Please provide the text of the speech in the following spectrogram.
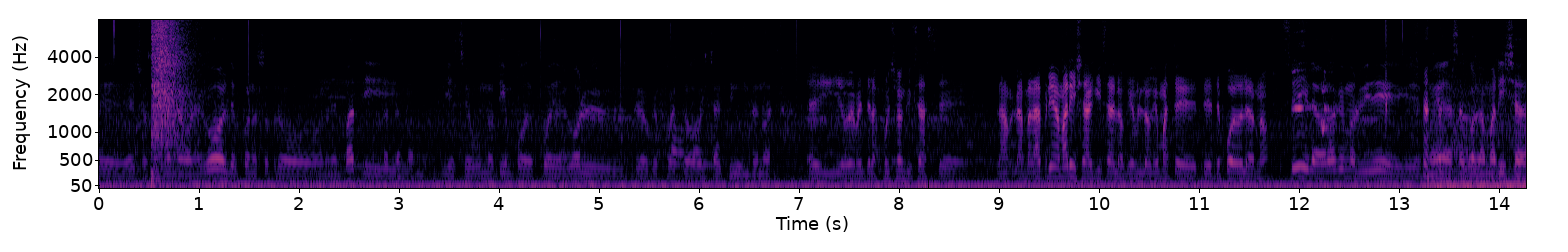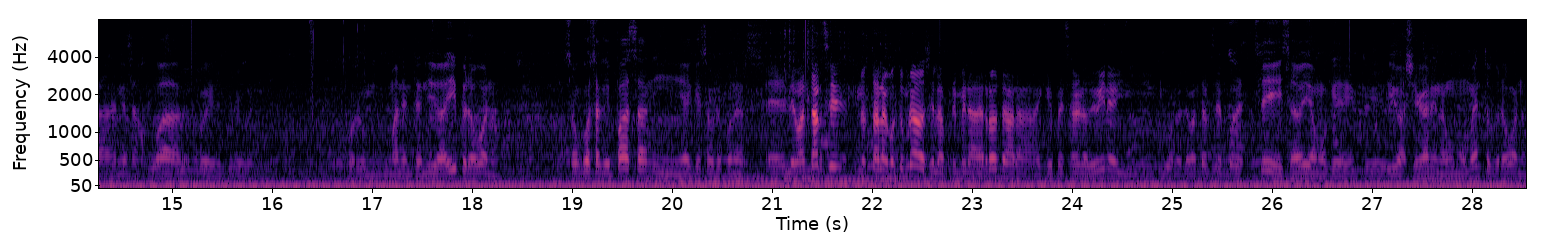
eh, ellos se encuentran con el gol, después nosotros en el empate y, el segundo tiempo después del gol creo que fue todo incertidumbre nuestra. Eh, y obviamente la expulsión quizás, la, primera amarilla quizás lo que, lo que más te, puede doler, ¿no? Sí, la verdad que me olvidé que me había sacado la amarilla en esa jugada, que fue creo que por un malentendido ahí, pero bueno, son cosas que pasan y hay que sobreponerse. Eh, levantarse, no están acostumbrados, es la primera derrota, ahora hay que pensar en lo que viene y, y bueno, levantarse después de esto. Sí, sabíamos que, que iba a llegar en algún momento, pero bueno,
